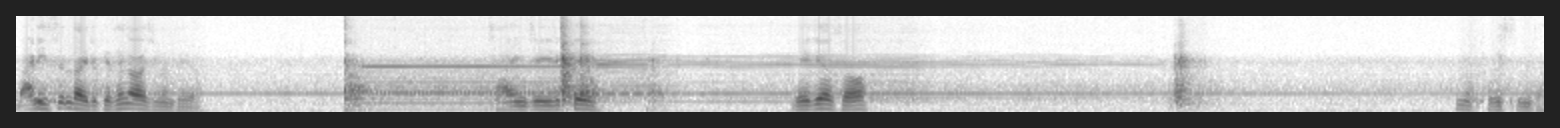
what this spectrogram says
많이 쓴다 이렇게 생각하시면 돼요. 자 이제 이렇게 내려서 한번 보겠습니다.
